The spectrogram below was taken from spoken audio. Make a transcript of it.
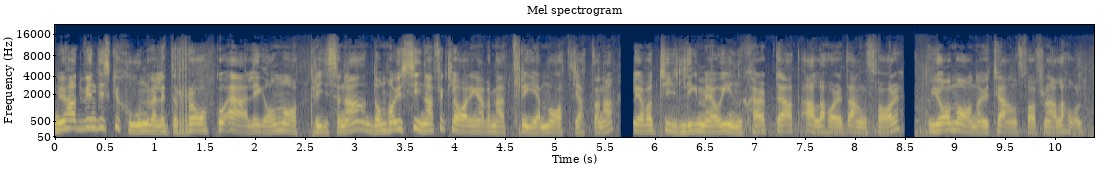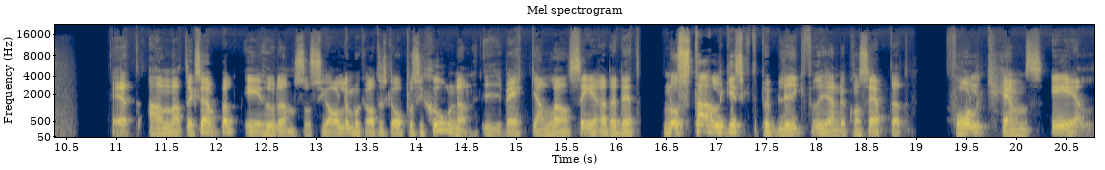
Nu hade vi en diskussion väldigt rak och ärlig om matpriserna. De har ju sina förklaringar de här tre matjättarna. Jag var tydlig med och inskärpte att alla har ett ansvar. Och jag manar ju till ansvar från alla håll. Ett annat exempel är hur den socialdemokratiska oppositionen i veckan lanserade det nostalgiskt publikfriande konceptet “folkhemsel”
